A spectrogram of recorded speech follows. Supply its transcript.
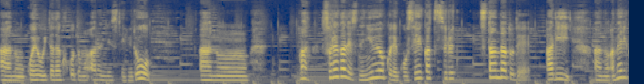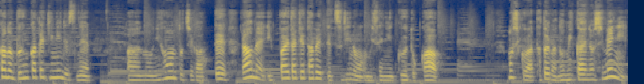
あの声をいただくこともあるんですけれどあのまあそれがですねニューヨークでこう生活するスタンダードでありあのアメリカの文化的にですねあの日本と違ってラーメン1杯だけ食べて次のお店に行くとかもしくは例えば飲み会の締めに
